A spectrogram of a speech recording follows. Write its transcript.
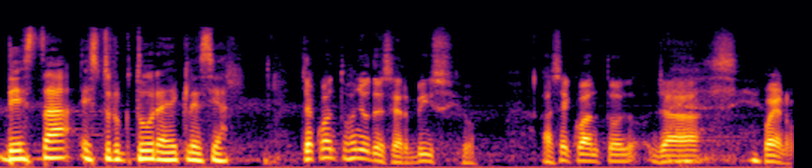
de esta estructura eclesial. ¿Ya cuántos años de servicio? ¿Hace cuánto ya, bueno,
